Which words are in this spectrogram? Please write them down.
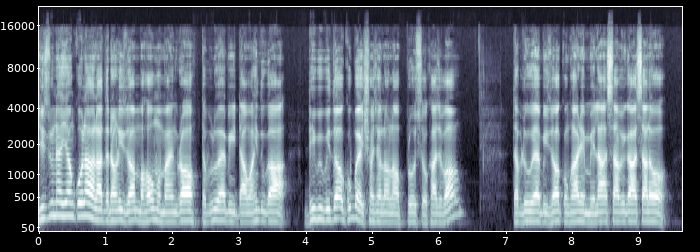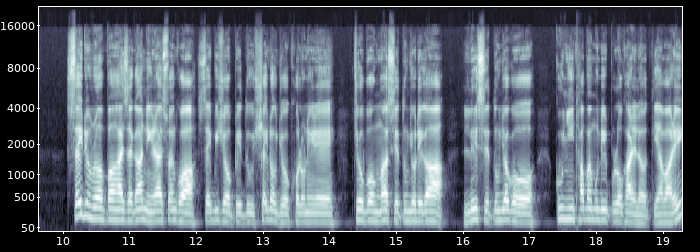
ယေစုနဲ့ယောင်ကိုလာလာတောင်ဒီဆိုမဟုတ်မမှန်ဂရော WFB တာဝန်ဟိသူက DBB တော့အခုပဲရှောင်းရှောင်းလောင်းလောင်းပရိုဆိုခါကြပါ WFB ဆိုကုန်ကားရဲ့မေလာစာဗီကာဆာလို့စိတ်ဒုံရောပါဟိုင်စကနေရိုက်ဆွမ်းခွာစိတ်ပြီးရှော့ပြည်သူရှိတ်တော့ကြိုခိုလိုနေတဲ့ကျိုးပုံငါစစ်သုံးကြိုတွေကလေးစစ်သုံးကြိုကိုကူညီထောက်ပံ့မှုတွေပရိုခါတယ်လို့တရားပါတယ်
